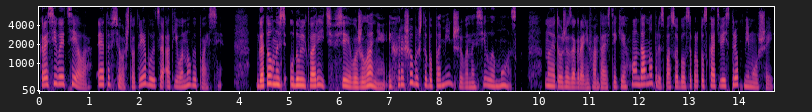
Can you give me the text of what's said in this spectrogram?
Красивое тело — это все, что требуется от его новой пассии. Готовность удовлетворить все его желания, и хорошо бы, чтобы поменьше выносило мозг. Но это уже за гранью фантастики. Он давно приспособился пропускать весь трёп мимо ушей.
